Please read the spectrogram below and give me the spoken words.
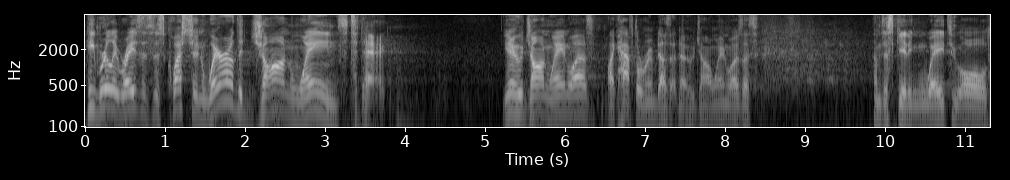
he really raises this question where are the John Waynes today? You know who John Wayne was? Like half the room doesn't know who John Wayne was. That's, I'm just getting way too old.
